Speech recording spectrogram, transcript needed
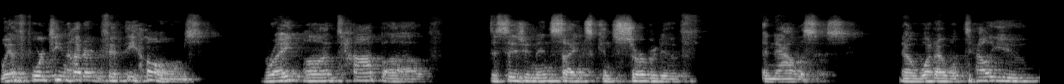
with 1,450 homes right on top of DecisionInsite's conservative analysis. Now, what I will tell you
